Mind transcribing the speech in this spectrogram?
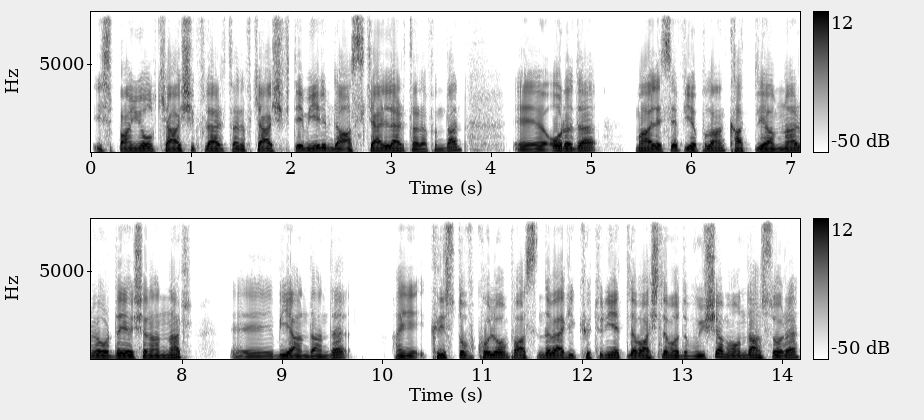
İspanyol kaşifler tarafı, kaşif demeyelim de askerler tarafından e, orada maalesef yapılan katliamlar ve orada yaşananlar e, bir yandan da hani Kristof Kolomb aslında belki kötü niyetle başlamadı bu işe ama ondan sonra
